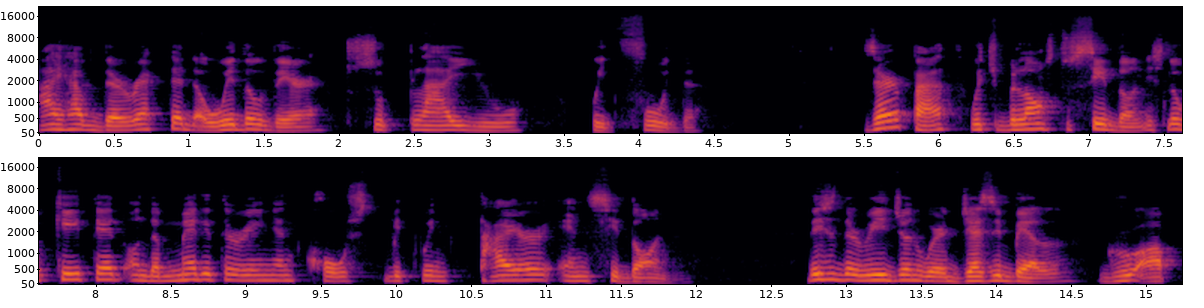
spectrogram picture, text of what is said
I have directed a widow there to supply you with food. Zarephath, which belongs to Sidon, is located on the Mediterranean coast between Tyre and Sidon. This is the region where Jezebel grew up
